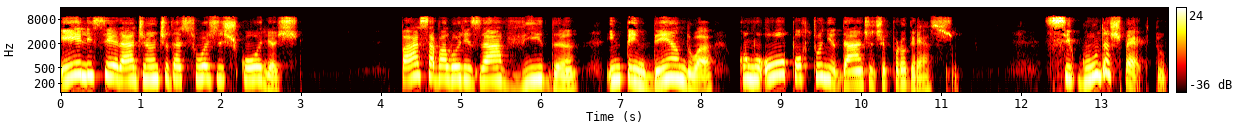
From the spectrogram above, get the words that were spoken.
ele será diante das suas escolhas. Passa a valorizar a vida, entendendo-a como oportunidade de progresso. Segundo aspecto,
